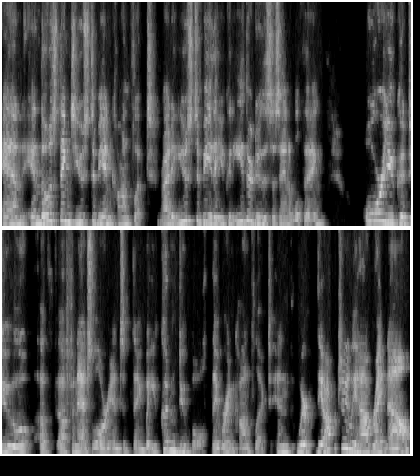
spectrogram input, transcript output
And and those things used to be in conflict, right? It used to be that you could either do the sustainable thing or you could do a, a, financial oriented thing, but you couldn't do both. They were in conflict. And where the opportunity we have right now,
